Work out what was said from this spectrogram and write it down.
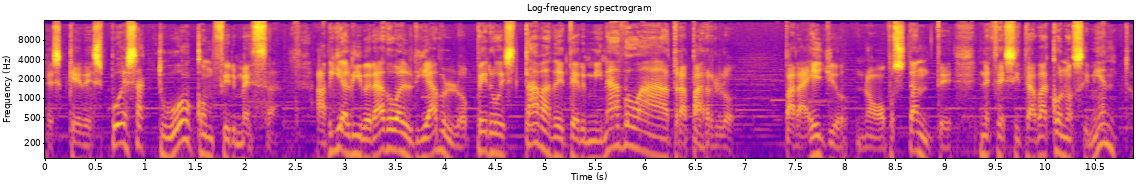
es que después actuó con firmeza. Había liberado al diablo, pero estaba determinado a atraparlo. Para ello, no obstante, necesitaba conocimiento.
